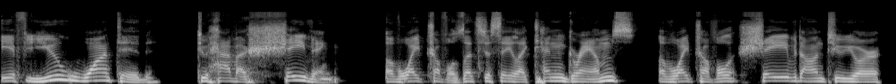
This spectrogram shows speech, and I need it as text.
If you wanted to have a shaving of white truffles, let's just say like 10 grams of white truffle shaved onto your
